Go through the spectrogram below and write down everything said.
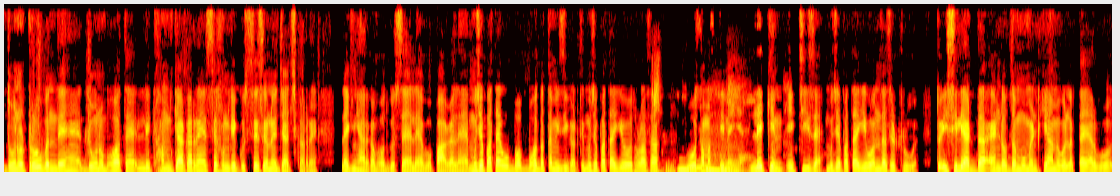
दोनों ट्रू बंदे हैं दोनों बहुत है लेकिन हम क्या कर रहे हैं सिर्फ़ उनके गुस्से से उन्हें जज कर रहे हैं। लाइक निहार का बहुत गुस्सैल है वो पागल है। मुझे पता है वो बहुत बदतमीजी करती है। मुझे पता है कि वो थोड़ा सा वो समझती नहीं है। लेकिन एक चीज़ है मुझे पता है कि वो अंदर से ट्रू है। तो इसीलिए at the end of the moment की हमें को लगता है यार वो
